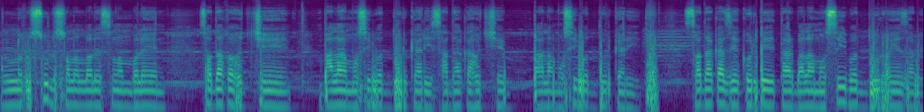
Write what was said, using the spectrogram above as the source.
আল্লাহ রসুল সাল্লা সাল্লাম বলেন, সদাকা হচ্ছে বালা মুসিবত দূরকারী, সাদাকা হচ্ছে বালা মুসিবত দূরকারী। সাদাকা যে করবে তার বালা মুসিবত দূর হয়ে যাবে।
